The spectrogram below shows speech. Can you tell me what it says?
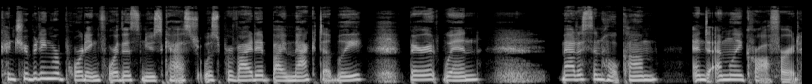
Contributing reporting for this newscast was provided by Mac Dudley, Barrett Wynn, Madison Holcomb, and Emily Crawford.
